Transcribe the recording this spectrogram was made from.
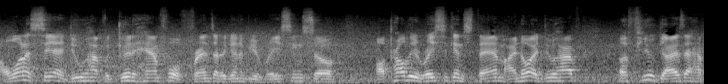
I want to say I do have a good handful of friends that are going to be racing, so I'll probably race against them. I know I do have a few guys that have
